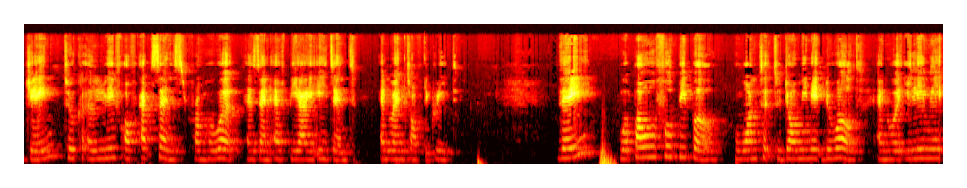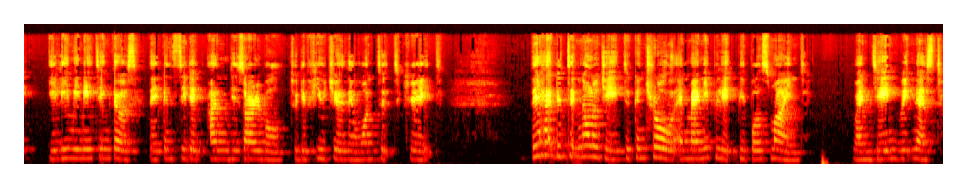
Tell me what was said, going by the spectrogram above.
Jane took a leave of absence from her work as an FBI agent and went off the grid. They were powerful people who wanted to dominate the world and were eliminating those they considered undesirable to the future they wanted to create. They had the technology to control and manipulate people's mind. When Jane witnessed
